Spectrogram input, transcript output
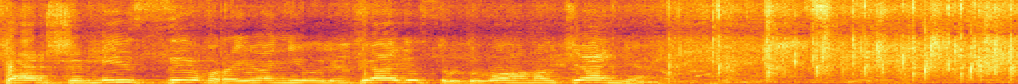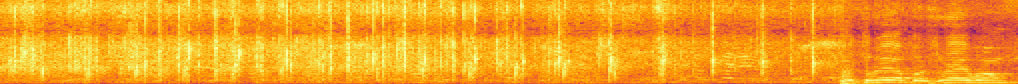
Перше місце в районній олімпіаді з трудового навчання. Петро, я бажаю вам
